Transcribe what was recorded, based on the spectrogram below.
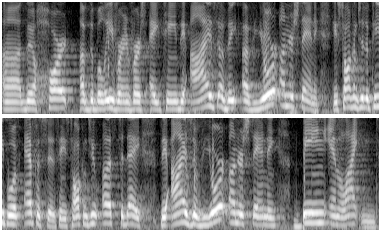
uh, the heart of the believer in verse 18. The eyes of, the, of your understanding. He's talking to the people of Ephesus, and he's talking to us today. The eyes of your understanding being enlightened.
